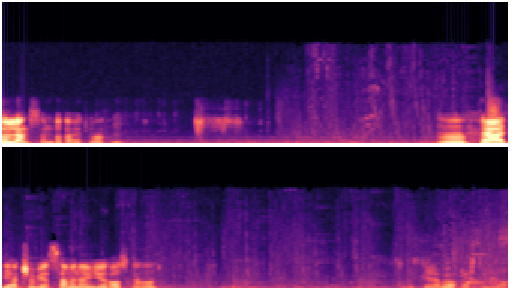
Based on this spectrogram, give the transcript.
So langsam bereit machen. Hm, ja, die hat schon wieder Summoner hier rausgehauen. Die müssen den aber auch nicht immer.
